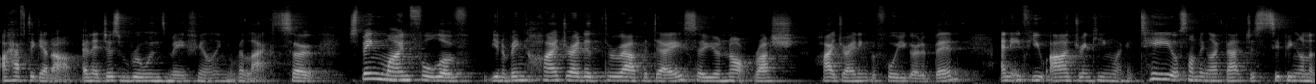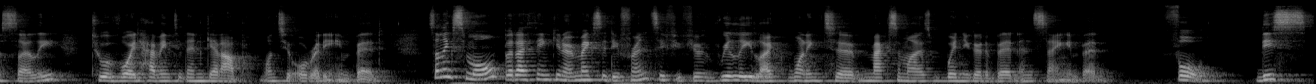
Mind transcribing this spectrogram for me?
i have to get up and it just ruins me feeling relaxed so just being mindful of you know being hydrated throughout the day so you're not rush hydrating before you go to bed and if you are drinking like a tea or something like that, just sipping on it slowly to avoid having to then get up once you're already in bed. Something small, but I think, you know, makes a difference if, if you're really like wanting to maximize when you go to bed and staying in bed. Four, this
